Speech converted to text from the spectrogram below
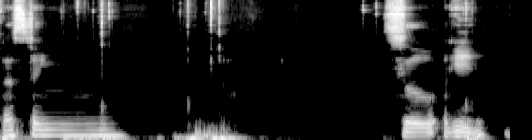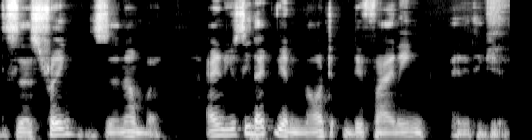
testing. So again, this is a string, this is a number, and you see that we are not defining anything here.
